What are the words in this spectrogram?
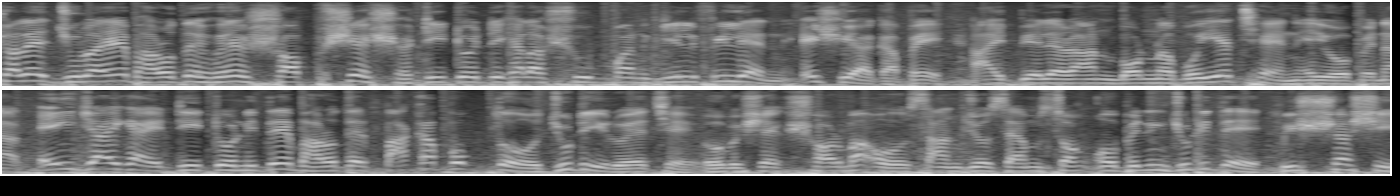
সালে জুলাইয়ে ভারতে হয়ে সবশেষ টি টোয়েন্টি খেলা শুভমান গিল ফিরলেন এশিয়া কাপে। আইপিএলে রান বন্যা বইয়েছেন এই ওপেনার। এই জায়গায় টি টোয়েন্টিতে ভারতের পাকাপোক্ত জুটি রয়েছে। অভিষেক শর্মা ও সানজু স্যামসং ওপেনিং জুটিতে বিশ্বাসী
